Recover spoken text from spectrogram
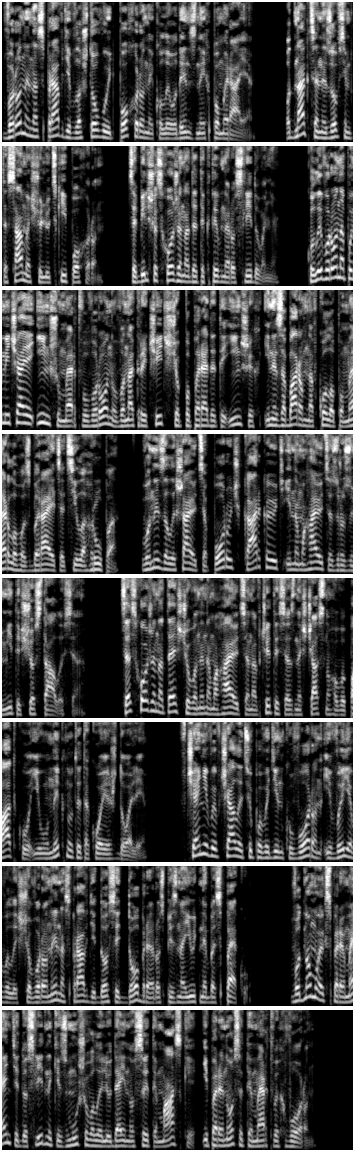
Ворони насправді влаштовують похорони, коли один з них помирає. Однак це не зовсім те саме, що людський похорон. Це більше схоже на детективне розслідування. Коли ворона помічає іншу мертву ворону, вона кричить, щоб попередити інших, і незабаром навколо померлого збирається ціла група. Вони залишаються поруч, каркають і намагаються зрозуміти, що сталося. Це схоже на те, що вони намагаються навчитися з нещасного випадку і уникнути такої ж долі. Вчені вивчали цю поведінку ворон і виявили, що ворони насправді досить добре розпізнають небезпеку. В одному експерименті дослідники змушували людей носити маски і переносити мертвих ворон.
